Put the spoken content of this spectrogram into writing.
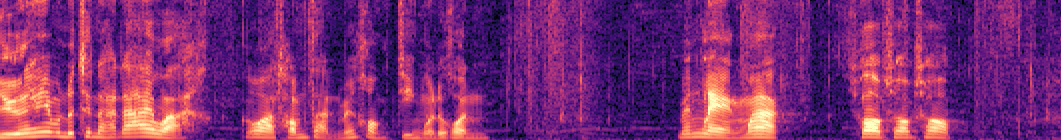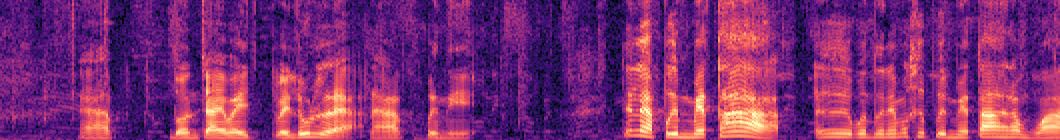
ยื้อให้มนุษย์ชนะได้ว่ะก็ว่าทอมสันแม่งของจริงว่ะทุกคน แม่งแรงมาก ชอบชอบชอบนะครับโดนใจวัยวัยรุ่นแหละนะครับปืนนี้นี่แหละปืนเมตาเออปืนตัวนี้มันคือปืนเมตานะผมว่า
